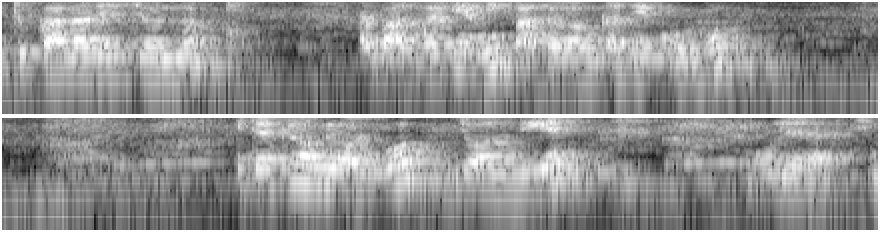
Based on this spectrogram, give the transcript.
একটু কালারের জন্য। আর বাদবাকি আমি কাঁচা লঙ্কা দিয়ে করব। এটাকেও আমি অল্প জল দিয়ে গুলে রাখছি।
